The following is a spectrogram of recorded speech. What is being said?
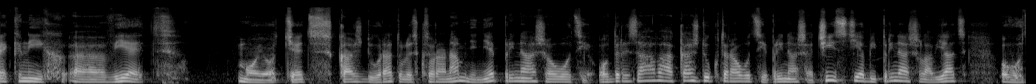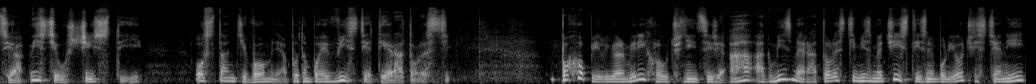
pekných uh, vied môj otec každú ratoles, ktorá na mne neprináša ovocie, odrezáva a každú, ktorá ovocie prináša, čistí, aby prinášala viac ovocia. Vy ste už čistí, ostaňte vo mne. A potom povie, vy ste tie ratolesti. Pochopili veľmi rýchlo učeníci, že aha, ak my sme ratolesti, my sme čistí, sme boli očistení,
